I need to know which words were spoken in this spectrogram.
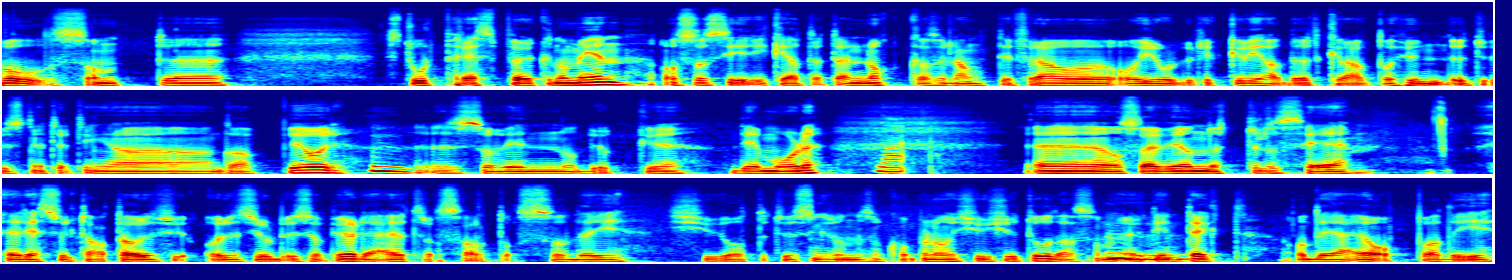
voldsomt uh, stort press på økonomien. Og så sier ikke at dette er nok, altså langt ifra. Og, og jordbruket, vi hadde jo et krav på 100 000 i tetting av gap i år. Mm. Så vi nådde jo ikke det målet. Uh, og så er vi jo nødt til å se resultatet av årets, årets jordbruksoppgjør. Det er jo tross alt også de 28 000 kronene som kommer nå i 2022 da, som mm. økt inntekt. Og det er jo opp av de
